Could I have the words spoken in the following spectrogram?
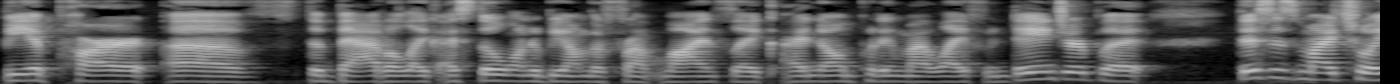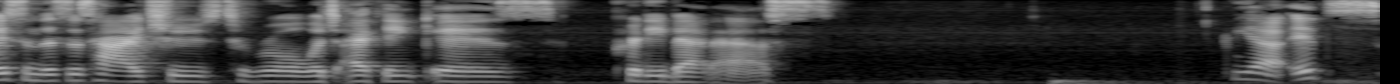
be a part of the battle. Like, I still want to be on the front lines. Like, I know I'm putting my life in danger, but this is my choice and this is how I choose to rule, which I think is pretty badass. Yeah, it's,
